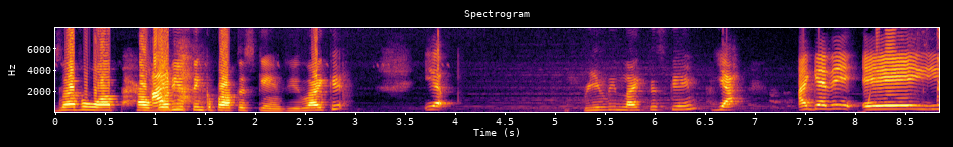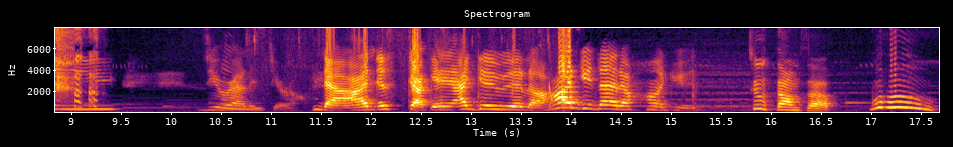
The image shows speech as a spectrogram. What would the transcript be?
level up. How? What do you think about this game? Do you like it? Yep. Really like this game? Yeah. I get it a zero out of zero. Nah, I'm just joking. I give it a hundred out of hundred. Two thumbs up. Woohoo!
